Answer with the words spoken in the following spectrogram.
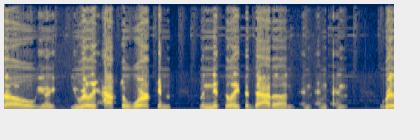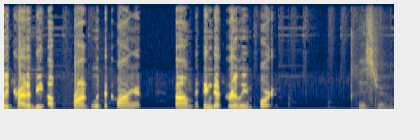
So you know you really have to work and manipulate the data and and, and, and really try to be upfront with the client. Um, I think that's really important. It's true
